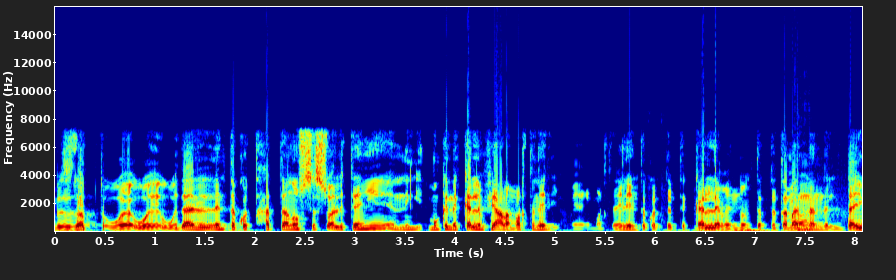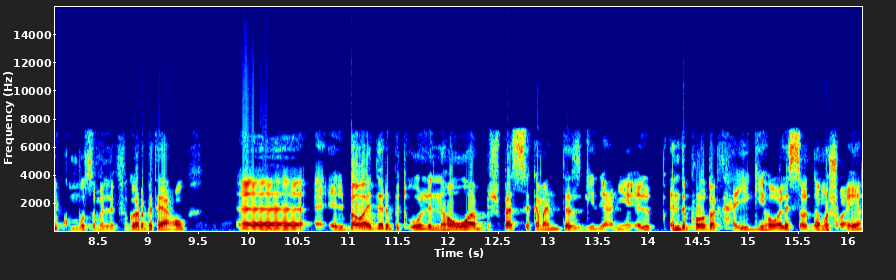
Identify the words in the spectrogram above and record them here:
بالظبط. و... و... وده اللي انت كنت حتى نص السؤال التاني ممكن نتكلم فيه على مارتينيلي. يعني مارتينيلي انت كنت بتتكلم انه انت بتتمنى آه. ان ده يكون موسم الانفجار بتاعه. آه البوادر بتقول ان هو مش بس كمان تسجيل يعني ال end product هيجي هو لسه قدامه شوية.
